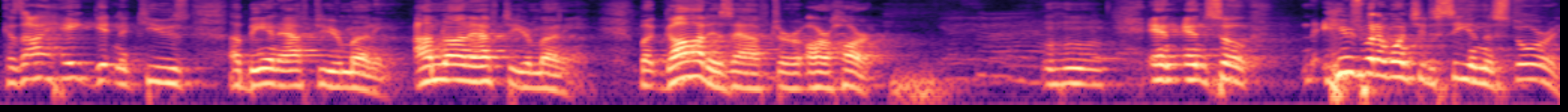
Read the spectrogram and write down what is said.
Because I hate getting accused of being after your money. I'm not after your money, but God is after our heart. Mm-hmm. And, and so here's what I want you to see in the story.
